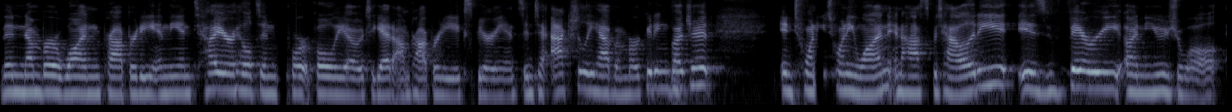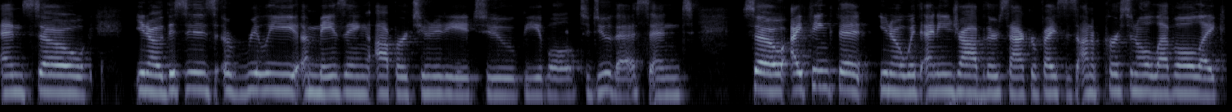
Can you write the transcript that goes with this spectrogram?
the number one property in the entire Hilton portfolio to get on property experience and to actually have a marketing budget in 2021 in hospitality is very unusual. And so, you know, this is a really amazing opportunity to be able to do this. And so I think that, you know, with any job, there's sacrifices on a personal level, like,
